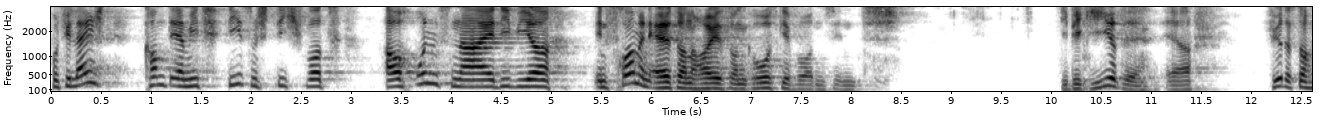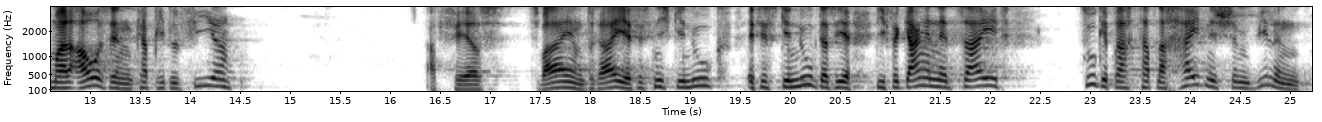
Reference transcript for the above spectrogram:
Und vielleicht kommt er mit diesem Stichwort auch uns nahe, die wir in frommen Elternhäusern groß geworden sind. Die Begierde, er führt es nochmal aus in Kapitel 4, ab Vers zwei und drei. Es ist nicht genug, es ist genug, dass ihr die vergangene Zeit zugebracht habt nach heidnischem Willen,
